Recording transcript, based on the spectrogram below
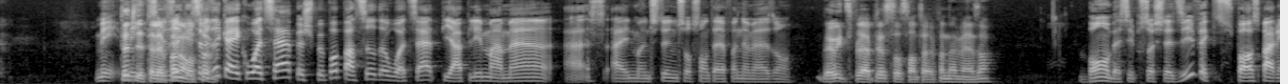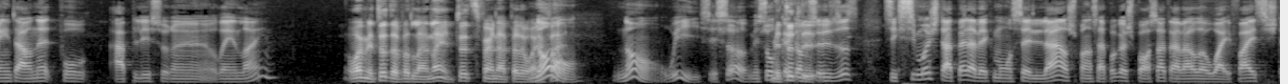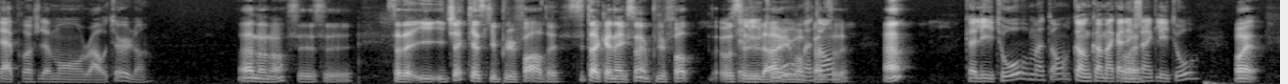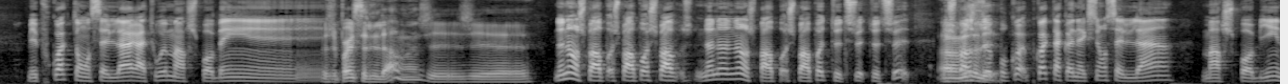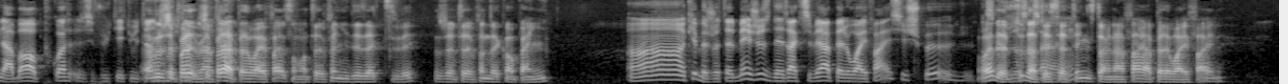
Mais, les ça veut téléphones ont Ça veut dire qu'avec WhatsApp, je peux pas partir de WhatsApp puis appeler maman à, à Edmundston sur son téléphone de maison. Ben oui, tu peux l'appeler sur son téléphone de maison. Bon, ben c'est pour ça que je te dis. Fait que tu passes par Internet pour appeler sur un landline. Ouais, mais toi, t'as pas de landline. Toi, tu fais un appel Wi-Fi. Non, non, oui, c'est ça. Mais sauf Mais que comme les- je dire, c'est que si moi je t'appelle avec mon cellulaire, je pensais pas que je passais à travers le Wi-Fi si j'étais proche de mon router là. Ah non, non, c'est... Ça, il, il check qu'est-ce qui est plus fort. là. Si ta connexion est plus forte au cellulaire, tours, ils vont mettons? prendre ça. Hein? Que les tours, mettons, comme, comme ma connexion Ouais. avec les tours? Ouais. Mais pourquoi que ton cellulaire à toi marche pas bien? J'ai pas un cellulaire, moi. J'ai... euh, Non, non, je parle pas, je parle pas, je parle. Non, non, non, je parle pas, je parle pas de tout de suite, tout de suite. Mais Ah, je moi, parle je de pourquoi, pourquoi que ta connexion cellulaire marche pas bien d'abord? Pourquoi, vu que t'es tout le temps. Ah, j'ai pas, pas l'appel Wi-Fi sur mon téléphone, il est désactivé. J'ai un téléphone de compagnie. Ah, ok, ben je vais peut-être bien juste désactiver appel Wi-Fi si je peux. Ouais, d'habitude, dans tes settings, c'est une affaire appel Wi-Fi. là.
